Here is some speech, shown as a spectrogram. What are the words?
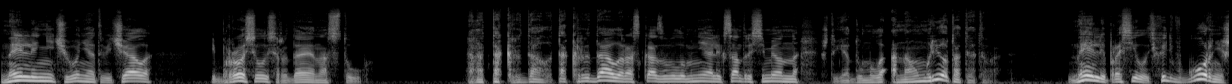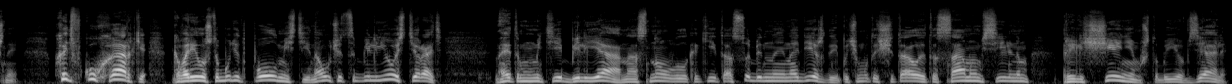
Нелли ничего не отвечала и бросилась, рыдая на стул. Она так рыдала, так рыдала, рассказывала мне Александра Семеновна, что я думала, она умрет от этого. Нелли просилась хоть в горничной, хоть в кухарке, говорила, что будет пол мести и научится белье стирать. На этом мытье белья она основывала какие-то особенные надежды и почему-то считала это самым сильным прельщением, чтобы ее взяли.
